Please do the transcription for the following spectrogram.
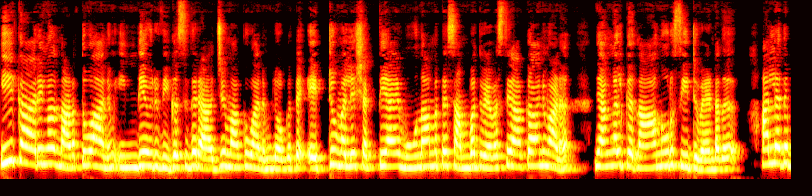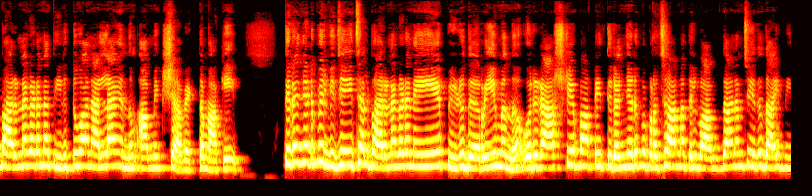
ഈ കാര്യങ്ങൾ നടത്തുവാനും ഇന്ത്യ ഒരു വികസിത രാജ്യമാക്കുവാനും ലോകത്തെ ഏറ്റവും വലിയ ശക്തിയായ മൂന്നാമത്തെ സമ്പദ് വ്യവസ്ഥയാക്കാനുമാണ് ഞങ്ങൾക്ക് നാനൂറ് സീറ്റ് വേണ്ടത്. അല്ലാതെ ഭരണഘടന തിരുത്തുവാനല്ല എന്നും അമിത്ഷാ വ്യക്തമാക്കി. തിരഞ്ഞെടുപ്പിൽ വിജയിച്ചാൽ ഭരണഘടനയെ പിഴുതെറിയുമെന്ന് ഒരു രാഷ്ട്രീയ പാർട്ടി തിരഞ്ഞെടുപ്പ് പ്രചാരണത്തിൽ വാഗ്ദാനം ചെയ്തതായി ബി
